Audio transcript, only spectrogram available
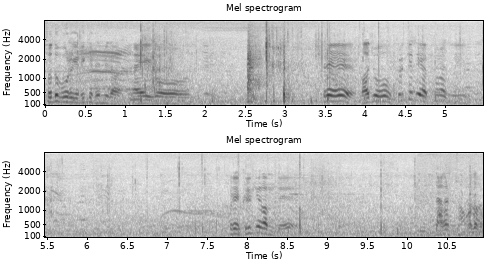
저도 모르게 이렇게 됩니다 아이고 그래 맞아 그렇게 돼야 편하지 그래 그렇게 가면 돼 나가서 좀 받아봐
